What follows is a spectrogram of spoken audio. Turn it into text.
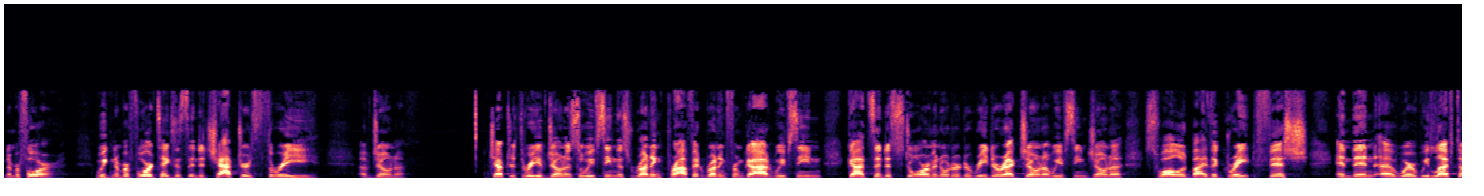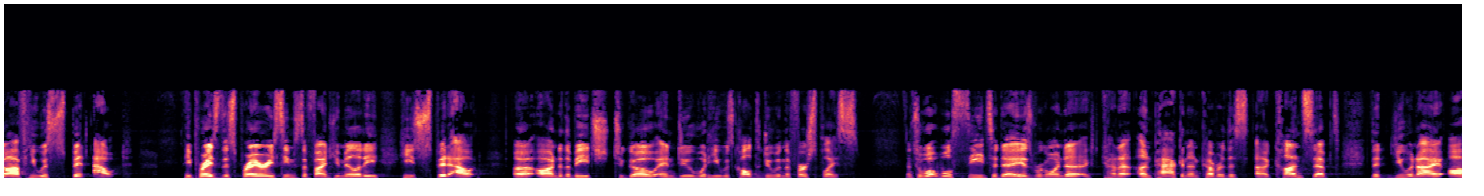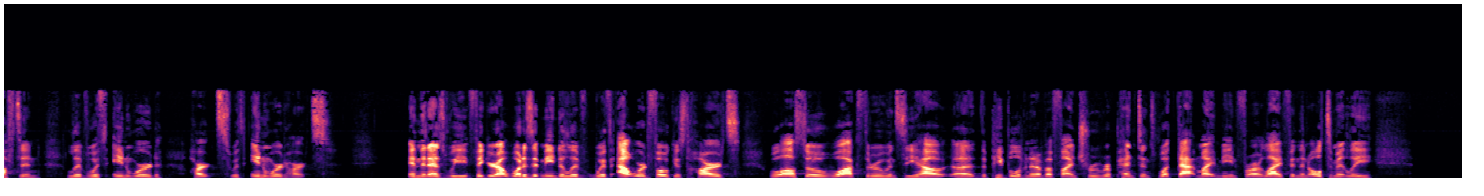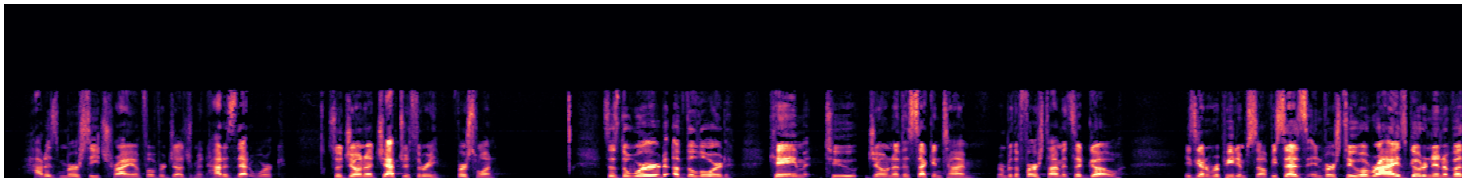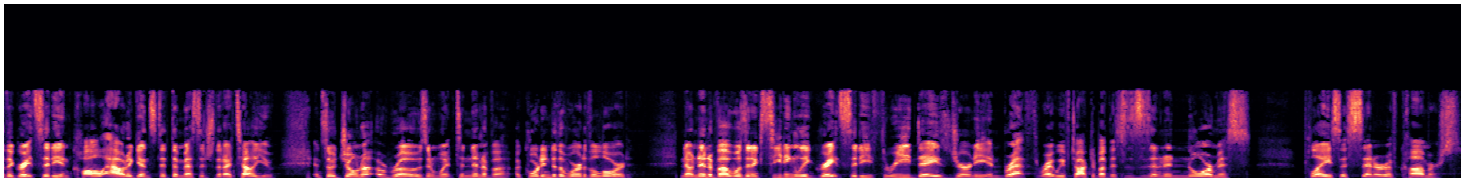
number four. Week number four takes us into chapter three of Jonah. Chapter 3 of Jonah. So we've seen this running prophet running from God. We've seen God send a storm in order to redirect Jonah. We've seen Jonah swallowed by the great fish. And then uh, where we left off, he was spit out. He prays this prayer. He seems to find humility. He's spit out uh, onto the beach to go and do what he was called to do in the first place. And so, what we'll see today is we're going to kind of unpack and uncover this uh, concept that you and I often live with inward hearts, with inward hearts. And then, as we figure out what does it mean to live with outward focused hearts, we'll also walk through and see how uh, the people of Nineveh find true repentance, what that might mean for our life, and then ultimately how does mercy triumph over judgment? How does that work? So, Jonah chapter 3, verse 1 says, The word of the Lord came to Jonah the second time. Remember, the first time it said, Go. He's going to repeat himself. He says in verse 2 Arise, go to Nineveh, the great city, and call out against it the message that I tell you. And so Jonah arose and went to Nineveh, according to the word of the Lord. Now, Nineveh was an exceedingly great city, three days' journey in breadth, right? We've talked about this. This is an enormous place, a center of commerce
